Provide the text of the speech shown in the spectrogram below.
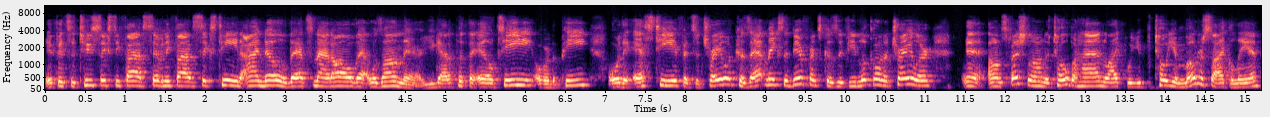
If it's a 265, 75, 16, I know that's not all that was on there. You got to put the LT or the P or the ST if it's a trailer, because that makes a difference. Because if you look on a trailer, uh, especially on the tow behind, like when you tow your motorcycle in,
